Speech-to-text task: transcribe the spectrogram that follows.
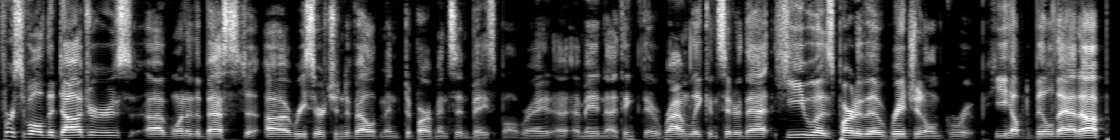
first of all, the Dodgers, uh, one of the best uh, research and development departments in baseball, right? I mean, I think they're roundly considered that. He was part of the original group. He helped build that up.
